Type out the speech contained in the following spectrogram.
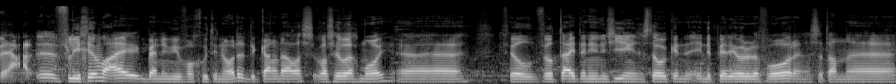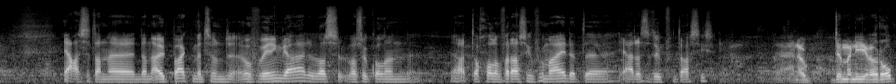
Ja, vliegen, maar ik ben in ieder geval goed in orde. De Canada was, was heel erg mooi. Uh, veel, veel tijd en energie ingestoken in de, in de periode daarvoor. En als het dan, uh, ja, als het dan, uh, dan uitpakt met zo'n overwinning daar, dat was, was ook wel een, ja, toch wel een verrassing voor mij. Dat, ja, dat is natuurlijk fantastisch. Ja, en ook de manier waarop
